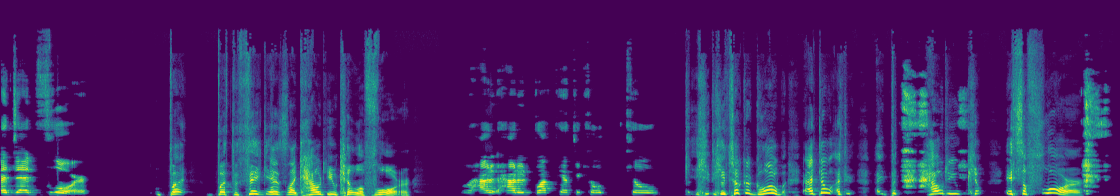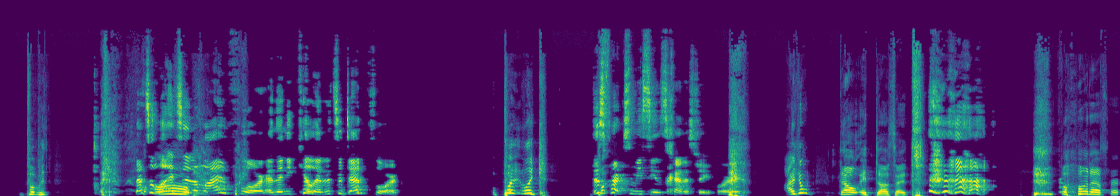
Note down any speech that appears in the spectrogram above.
a dead floor. But but the thing is, like, how do you kill a floor? How did how did Black Panther kill kill? He, he took a globe. I don't. I, I, but how do you kill? It's a floor. But with That's a li- it's an oh. alive floor, and then you kill it. It's a dead floor. but like This But- part to me seems kind of straightforward. I don't. No, it doesn't. but whatever.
